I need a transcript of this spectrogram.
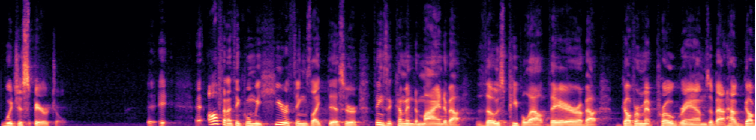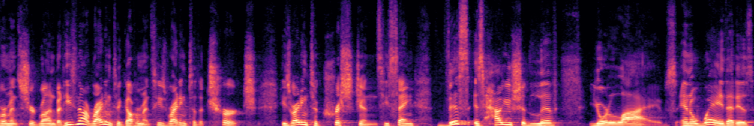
which is spiritual. It, often I think when we hear things like this or things that come into mind about those people out there, about government programs, about how governments should run, but he's not writing to governments, he's writing to the church. He's writing to Christians. He's saying, This is how you should live your lives in a way that is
